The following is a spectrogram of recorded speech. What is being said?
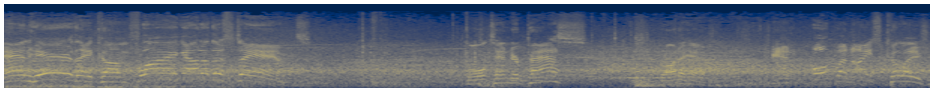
And here they come flying Goaltender pass. Brought ahead. An open ice collision.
